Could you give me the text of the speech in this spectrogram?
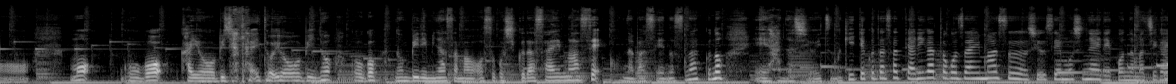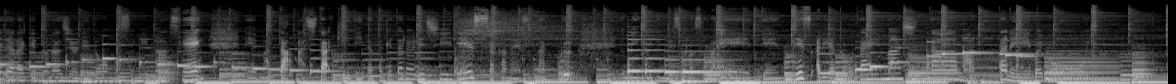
も午後火曜日じゃない土曜日の午後のんびり皆様はお過ごしくださいませ。こんなバスへのスナックの、えー、話をいつも聞いてくださってありがとうございます。修正もしないでこんな間違いだらけのラジオでどうもすみません、えー、また明日聞いていただけたら嬉しいです。魚屋スナックです。ありがとうございました。またね。バイバイ。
